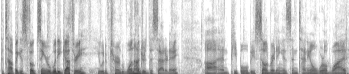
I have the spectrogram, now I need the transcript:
the topic is folk singer Woody Guthrie. He would have turned 100 this Saturday, uh, and people will be celebrating his centennial worldwide.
